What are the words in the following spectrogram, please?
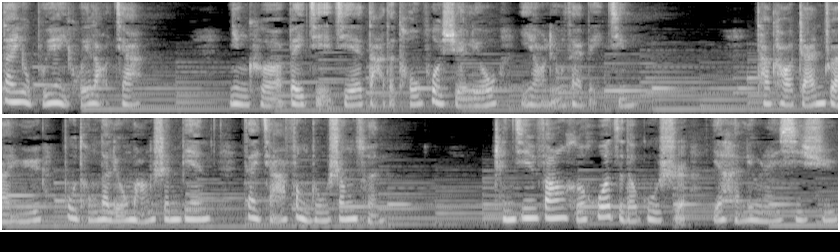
但又不愿意回老家，宁可被姐姐打得头破血流，也要留在北京。他靠辗转于不同的流氓身边，在夹缝中生存。陈金芳和豁子的故事也很令人唏嘘。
